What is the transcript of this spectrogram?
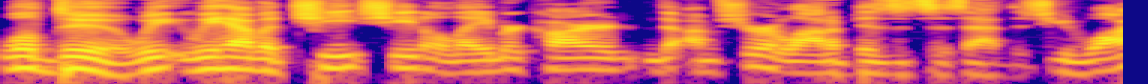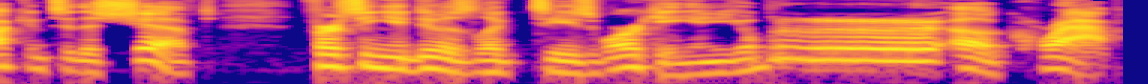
will do. We we have a cheat sheet, a labor card. I'm sure a lot of businesses have this. You'd walk into the shift, first thing you do is look to he's working, and you go, oh crap,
